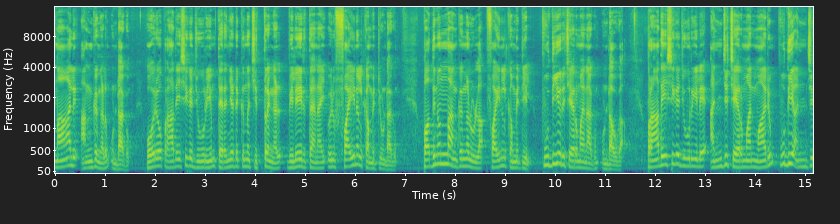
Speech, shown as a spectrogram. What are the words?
നാല് അംഗങ്ങളും ഉണ്ടാകും. ഓരോ പ്രാദേശിക ജൂറിയും തിരഞ്ഞെടുക്കുന്ന ചിത്രങ്ങൾ വിലയിരുത്താനായി ഒരു ഫൈനൽ കമ്മിറ്റി ഉണ്ടാകും. പതിനൊന്ന് അംഗങ്ങളുള്ള ഫൈനൽ കമ്മിറ്റിയിൽ പുതിയൊരു ചെയർമാനാകും ഉണ്ടാവുക. പ്രാദേശിക ജൂറിയിലെ അഞ്ച് ചെയർമാൻമാരും പുതിയ അഞ്ച്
